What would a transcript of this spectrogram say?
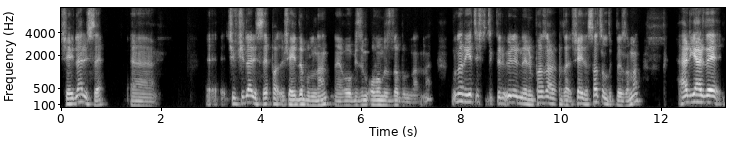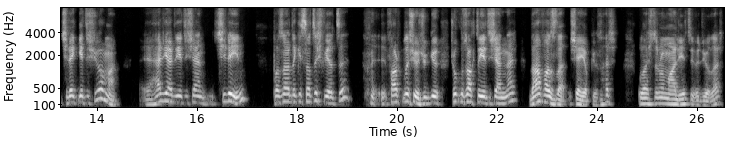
şeyler ise e, e, çiftçiler ise şeyde bulunan e, o bizim ovamızda bulunanlar bunları yetiştirdikleri ürünlerin pazarda şeyde satıldıkları zaman her yerde çilek yetişiyor ama e, her yerde yetişen çileğin pazardaki satış fiyatı farklılaşıyor. Çünkü çok uzakta yetişenler daha fazla şey yapıyorlar ulaştırma maliyeti ödüyorlar.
